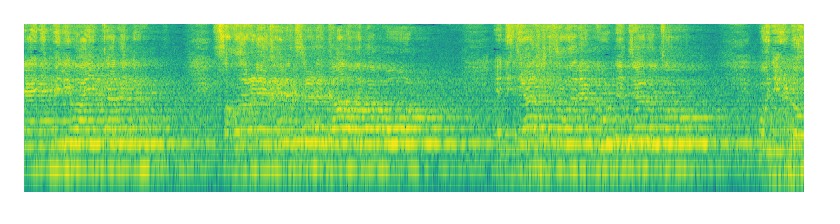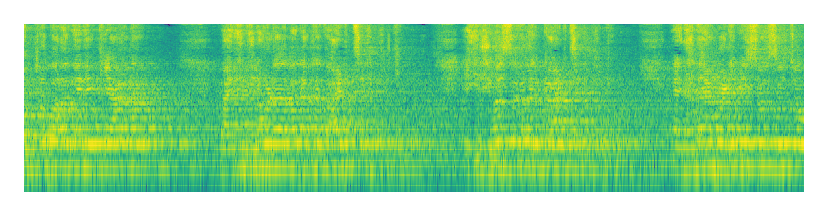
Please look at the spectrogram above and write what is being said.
ഞാൻ മെലിവായി കരഞ്ഞു സഹോദരനെ കരച്ചിലെടുക്കാതെ വന്നപ്പോൾ എന്റെ ജ്യേഷ്ഠ സഹോദരൻ കൂട്ടിച്ചേർത്തു. മോനെ ഡോക്ടർ പറഞ്ഞിരിക്കുകയാണ് മരുന്നിലൂടെ നിനക്ക് കാഴ്ച ഈ ദിവസങ്ങളിൽ കാഴ്ച ലഭിക്കും അതേപടി വിശ്വസിച്ചു.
